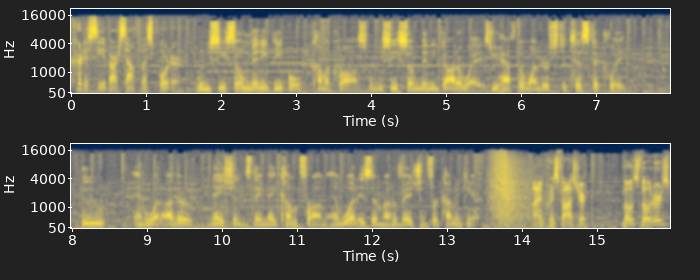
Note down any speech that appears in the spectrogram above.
courtesy of our southwest border. When you see so many people come across, when you see so many gotaways, you have to wonder statistically who and what other nations they may come from and what is their motivation for coming here. I'm Chris Foster. Most voters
